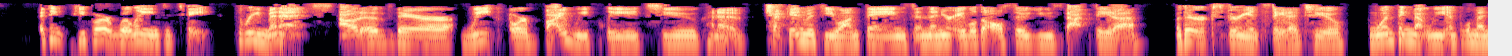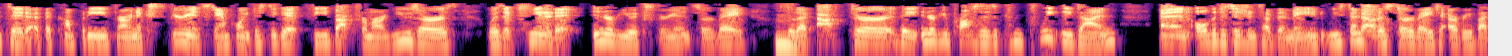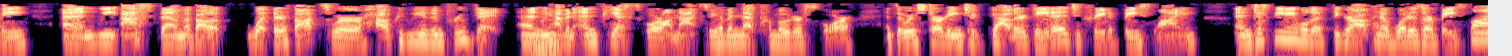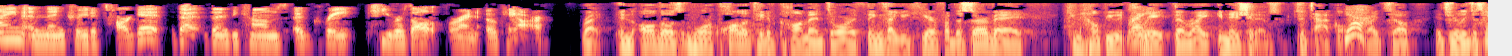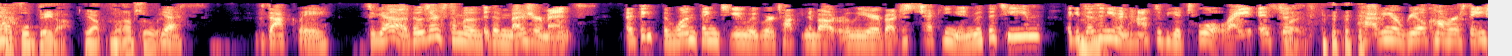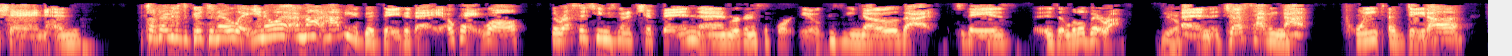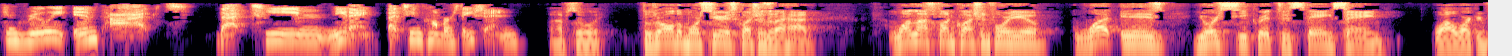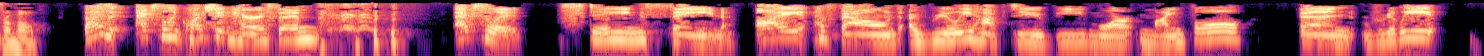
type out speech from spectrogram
I think people are willing to take three minutes out of their week or biweekly to kind of check in with you on things. And then you're able to also use that data or their experience data too one thing that we implemented at the company from an experience standpoint, just to get feedback from our users, was a candidate interview experience survey mm. so hmm. that after the interview process is completely done and all the decisions have been made, we send out a survey to everybody and we ask them about what their thoughts were. How could we have improved it? And we hmm. have an NPS score on that. So we have a net promoter score. And so we're starting to gather data to create a baseline and just being able to figure out kind of what is our baseline and then create a target that then becomes a great key result for an OKR. Right. And all those more qualitative comments or things that you hear from the survey can help you right. create the right initiatives to tackle. Yeah. Right. So it's really just yeah. helpful data. Yeah. No, absolutely. Yes. Exactly. So yeah, those are some of the measurements. I think the one thing too we were talking about earlier about just checking in with the team like it doesn't mm-hmm. even have to be a tool, right? It's just right. having a real conversation and sometimes it's good to know like, you know what? I'm not having a good day today. Okay. Well, the rest of the team is going to chip in and we're going to support you because we know that today is, is a little bit rough. Yeah. And just having that point of data can really impact that team meeting, that team conversation. Absolutely. Those are all the more serious questions that I had. One last fun question for you what is your secret to staying sane while working from home? That is an excellent question, Harrison. excellent. staying sane. I have found I really have to be more mindful and really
